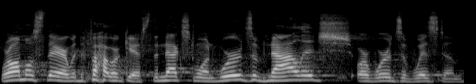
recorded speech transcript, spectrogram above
We're almost there with the power gifts. The next one words of knowledge or words of wisdom.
